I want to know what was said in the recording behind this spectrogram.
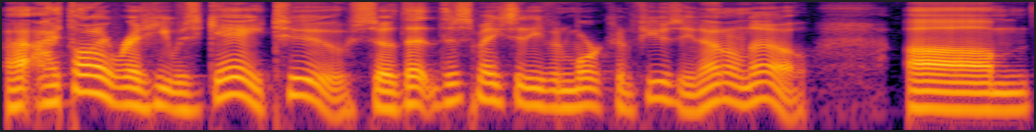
I, I thought i read he was gay too. So that this makes it even more confusing. I don't know. Um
